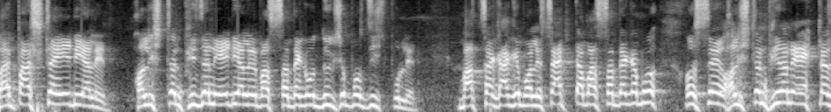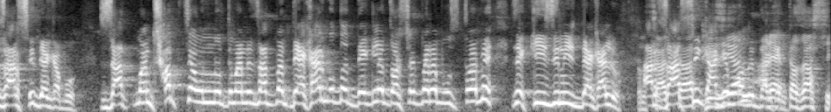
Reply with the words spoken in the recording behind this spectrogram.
ভাই পাঁচটা এডিয়ালের হলিস্টন ফিজান এডিয়ালের বাচ্চা দেখাবো দুইশো পঁচিশ ফুলের। বাচ্চা কাকে বলে? চারটা বাচ্চা দেখাবো হচ্ছে হলিস্টন ফিজানের একটা জার্সি দেখাবো। জাতমান সবচেয়ে উন্নত মানে জাতমান দেখার মতো দেখলে দর্শকরা বুঝতে পারবে যে কি জিনিস দেখাল। আর জার্সি কাকে বলে একটা জার্সি।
